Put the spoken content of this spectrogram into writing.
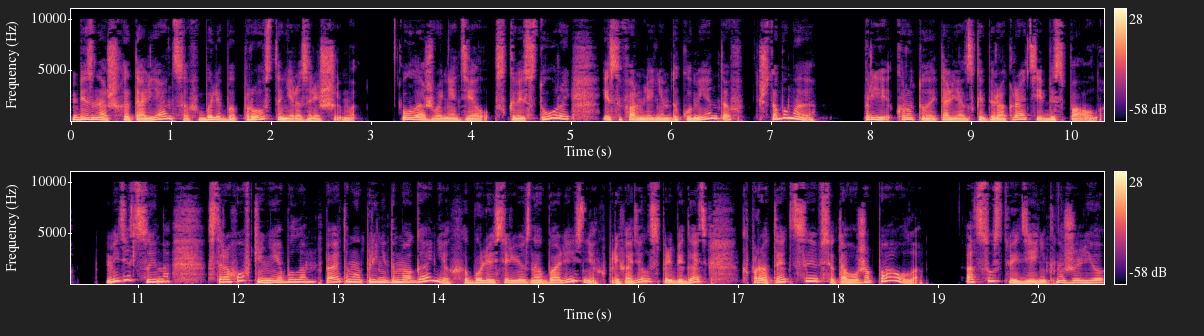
без наших итальянцев были бы просто неразрешимы. Улаживание дел с квестурой и с оформлением документов, чтобы мы при крутой итальянской бюрократии без Паула. Медицина. Страховки не было, поэтому при недомоганиях и более серьезных болезнях приходилось прибегать к протекции все того же Паула. Отсутствие денег на жилье.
